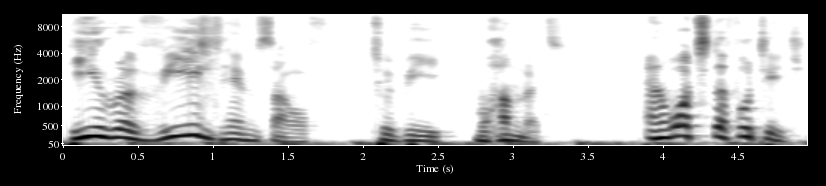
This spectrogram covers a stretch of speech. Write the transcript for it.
he revealed himself to be Muhammad and watch the footage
